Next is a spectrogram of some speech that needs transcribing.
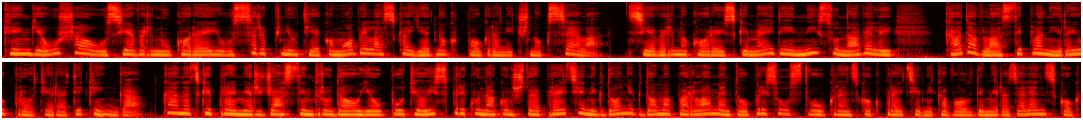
King je ušao u Sjevernu Koreju u srpnju tijekom obilaska jednog pograničnog sela. Sjevernokorejski mediji nisu naveli kada vlasti planiraju protjerati Kinga. Kanadski premijer Justin Trudeau je uputio ispriku nakon što je predsjednik Donjeg doma parlamenta u prisustvu ukrajinskog predsjednika Voldimira Zelenskog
